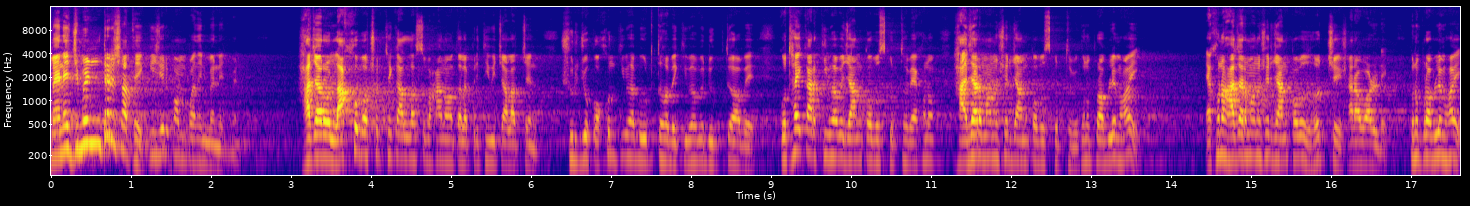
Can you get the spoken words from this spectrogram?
ম্যানেজমেন্টের সাথে, কিসের কোম্পানির ম্যানেজমেন্ট হাজারো লাখো বছর থেকে আল্লাহ সুবাহানতালা পৃথিবী চালাচ্ছেন। সূর্য কখন কীভাবে উঠতে হবে, কীভাবে ডুবতে হবে, কোথায় কার কীভাবে যান কবজ করতে হবে এখনও হাজার মানুষের যান কবজ করতে হবে, কোনো প্রবলেম হয়? এখনও হাজার মানুষের যান কবজ হচ্ছে সারা ওয়ার্ল্ডে কোনো প্রবলেম হয়?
